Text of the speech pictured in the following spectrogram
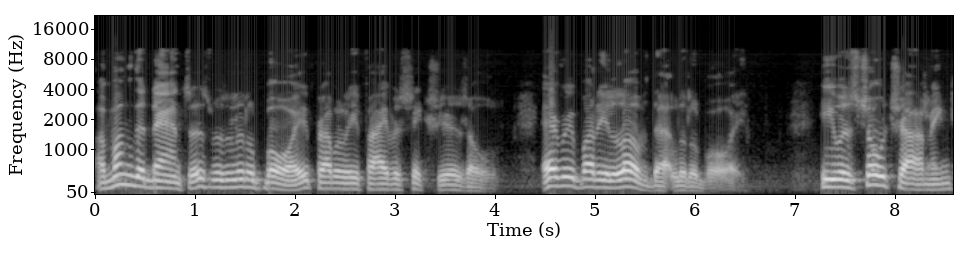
Among the dancers was a little boy, probably five or six years old. Everybody loved that little boy. He was so charming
